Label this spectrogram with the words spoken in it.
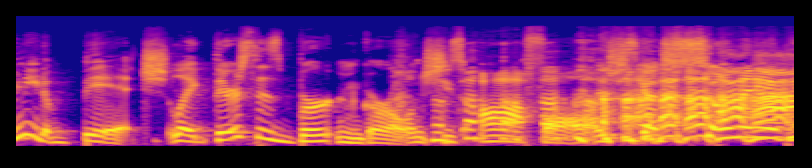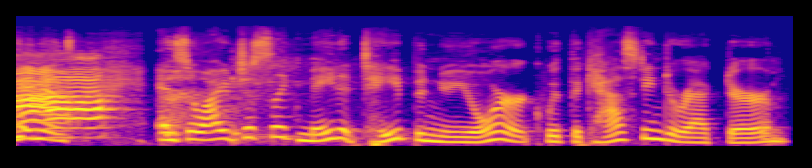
we need a bitch. Like, there's this Burton girl, and she's awful, and she's got so many opinions. And so I just like made a tape in New York with the casting director,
